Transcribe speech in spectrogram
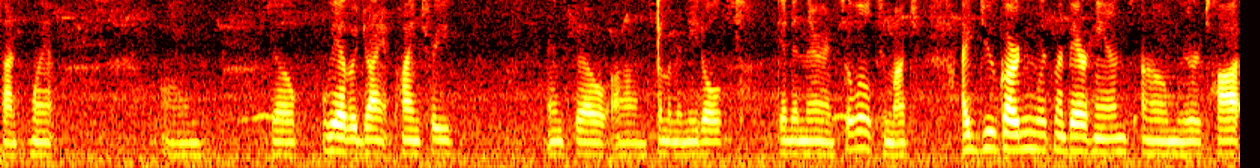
time to plant. Um, so we have a giant pine tree, and so um, some of the needles get in there, it's a little too much. I do garden with my bare hands. Um, we were taught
